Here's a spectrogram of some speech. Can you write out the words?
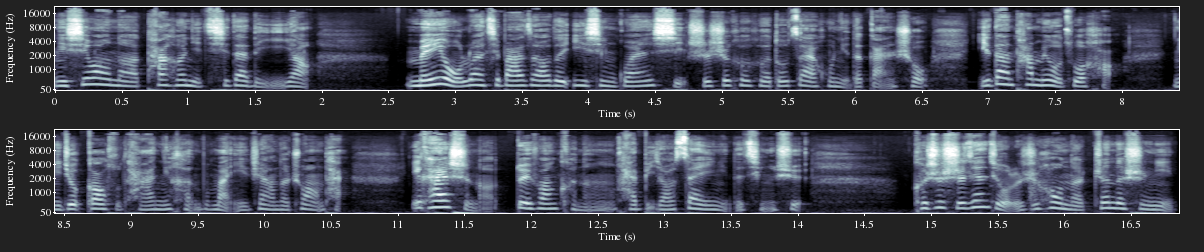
你希望呢，他和你期待的一样，没有乱七八糟的异性关系，时时刻刻都在乎你的感受。一旦他没有做好，你就告诉他你很不满意这样的状态。一开始呢，对方可能还比较在意你的情绪，可是时间久了之后呢，真的是你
